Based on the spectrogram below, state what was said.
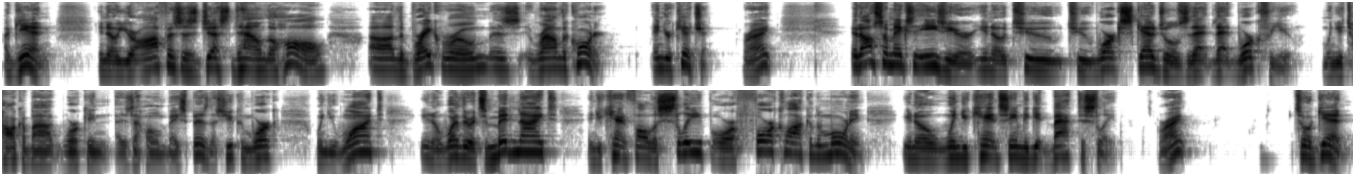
again, you know, your office is just down the hall, uh, the break room is around the corner in your kitchen, right? It also makes it easier, you know, to to work schedules that that work for you. When you talk about working as a home-based business, you can work when you want. You know, whether it's midnight and you can't fall asleep, or four o'clock in the morning. You know, when you can't seem to get back to sleep, right? So again,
